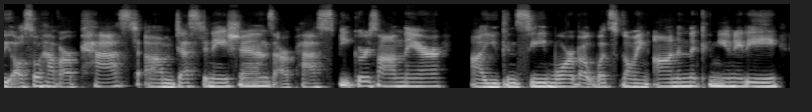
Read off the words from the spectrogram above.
We also have our past um, destinations, our past speakers on there. Uh, you can see more about what's going on in the community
